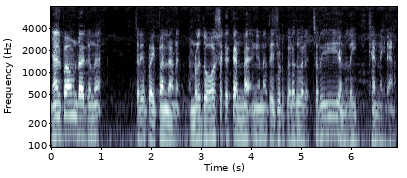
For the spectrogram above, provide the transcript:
ഞാൻ അൽഫാം ഉണ്ടാക്കുന്ന ചെറിയ ഫ്രൈ പാനിലാണ്. നമ്മൾ ദോശക്കൊക്കെ എണ്ണ ഇങ്ങനെ തേച്ച് കൊടുക്കുമല്ലോ അതുപോലെ. ചെറിയ എണ്ണ ലൈറ്റ് എണ്ണയിലാണ്.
